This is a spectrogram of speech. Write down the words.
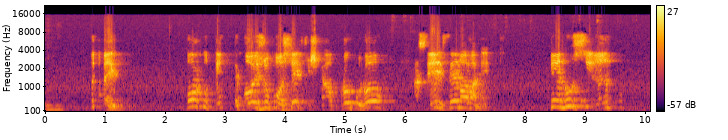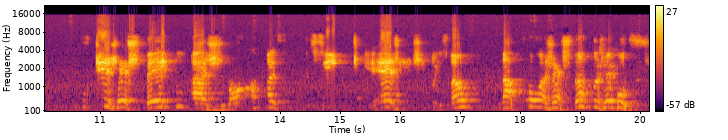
Uhum. Muito bem. Pouco tempo depois, o Conselho Fiscal procurou a CNC novamente, denunciando o desrespeito às normas princípios que regem a instituição na boa gestão dos recursos.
